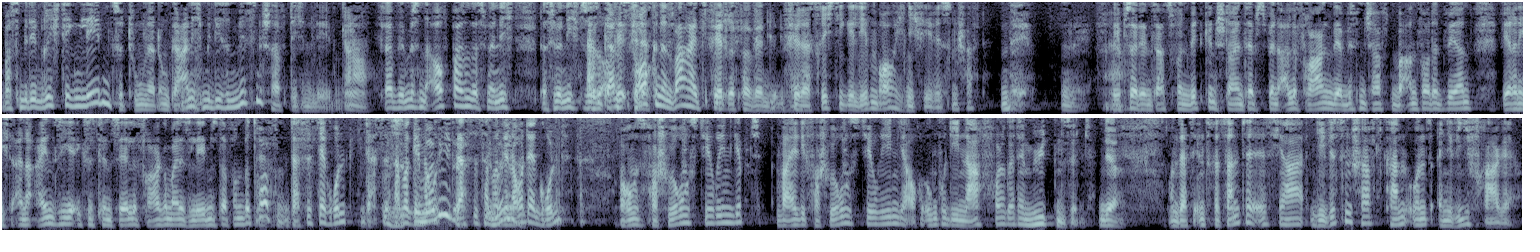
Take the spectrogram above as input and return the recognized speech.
was mit dem richtigen Leben zu tun hat und gar nicht mit diesem wissenschaftlichen Leben. Genau. Ich glaube, wir müssen aufpassen, dass wir nicht, dass wir nicht so also einen ganz für, für trockenen das, Wahrheitsbegriff für, verwenden. Für das richtige Leben brauche ich nicht viel Wissenschaft. Nee. Nee. Ja. Gibt ja den Satz von Wittgenstein, selbst wenn alle Fragen der Wissenschaften beantwortet wären, wäre nicht eine einzige existenzielle Frage meines Lebens davon betroffen. Ja, das ist der Grund, das ist das aber ist genau, das ist aber genau wieder. der Grund, warum es Verschwörungstheorien gibt, weil die Verschwörungstheorien ja auch irgendwo die Nachfolger der Mythen sind. Ja. Und das Interessante ist ja, die Wissenschaft kann uns eine Wie-Frage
